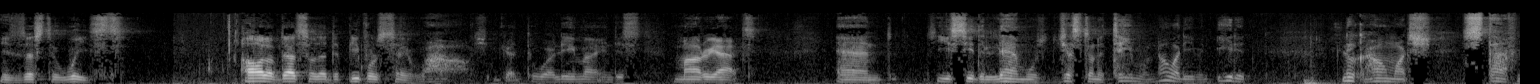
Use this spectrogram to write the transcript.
it's just a waste All of that so that the people say, wow, she got the walima in this Marriott. And you see the lamb was just on the table. Nobody even eat it. Look how much stuff.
